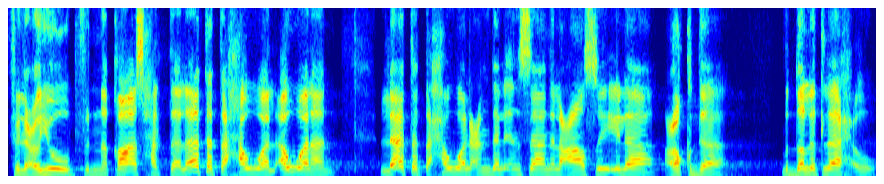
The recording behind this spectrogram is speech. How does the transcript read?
في العيوب في النقائص حتى لا تتحول اولا لا تتحول عند الإنسان العاصي إلى عقدة. بتضل تلاحقه.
